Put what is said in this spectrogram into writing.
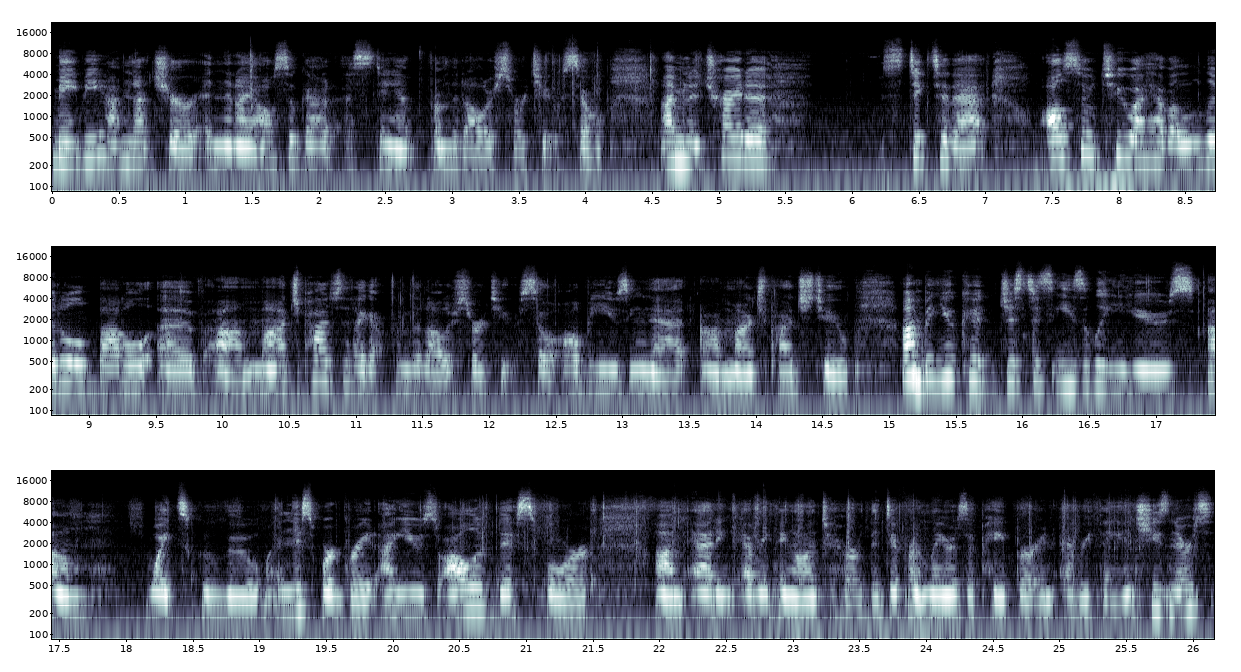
Maybe, I'm not sure. And then I also got a stamp from the dollar store too. So I'm going to try to stick to that. Also too, I have a little bottle of um, Mod Podge that I got from the dollar store too. So I'll be using that um, Mod Podge too. Um, but you could just as easily use um, white Scoo Goo, and this worked great. I used all of this for um, adding everything onto her, the different layers of paper and everything. And she's nurse,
